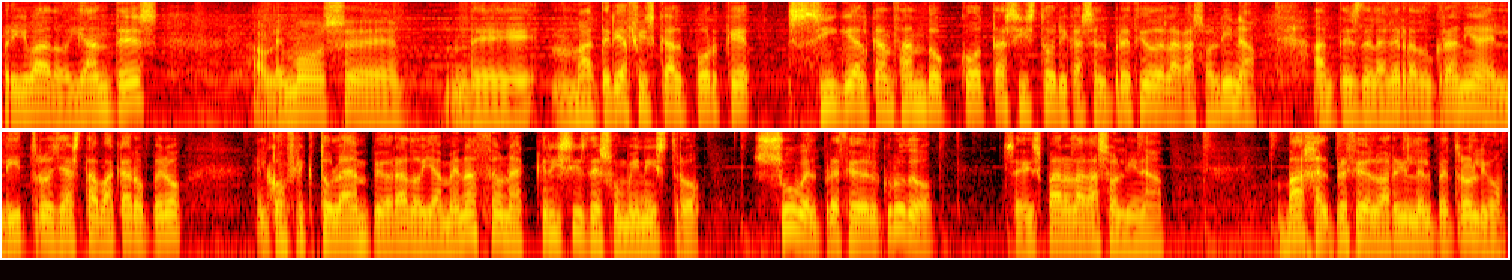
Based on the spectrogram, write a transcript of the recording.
privado. Y antes hablemos eh, de materia fiscal porque sigue alcanzando cotas históricas el precio de la gasolina. Antes de la guerra de Ucrania el litro ya estaba caro, pero el conflicto lo ha empeorado y amenaza una crisis de suministro. Sube el precio del crudo se dispara la gasolina, baja el precio del barril del petróleo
